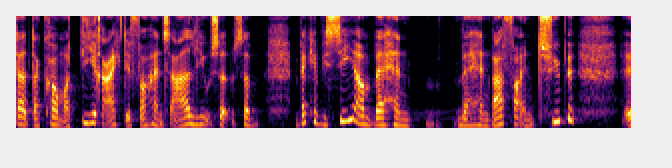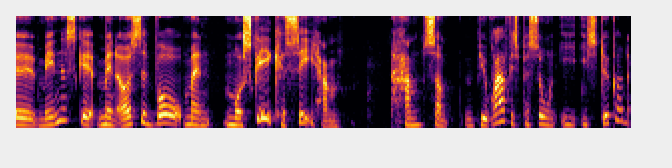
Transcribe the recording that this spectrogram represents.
der, der kommer direkte fra hans eget liv. Så, så hvad kan vi sige om, hvad han, hvad han var for en type øh, menneske, men også hvor man måske kan se ham, ham som biografisk person i, i stykkerne?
